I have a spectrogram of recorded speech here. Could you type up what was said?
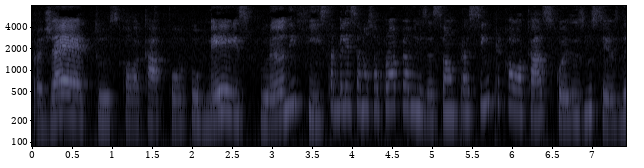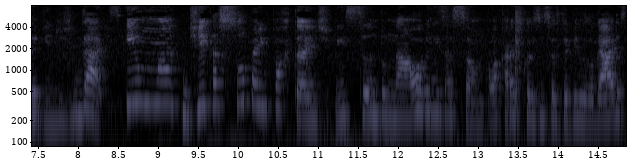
projetos, colocar por, por mês, por ano, enfim, estabelecer a nossa própria organização para sempre colocar as coisas nos seus devidos lugares. E uma dica super importante, pensando na organização, colocar as coisas nos seus devidos lugares,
